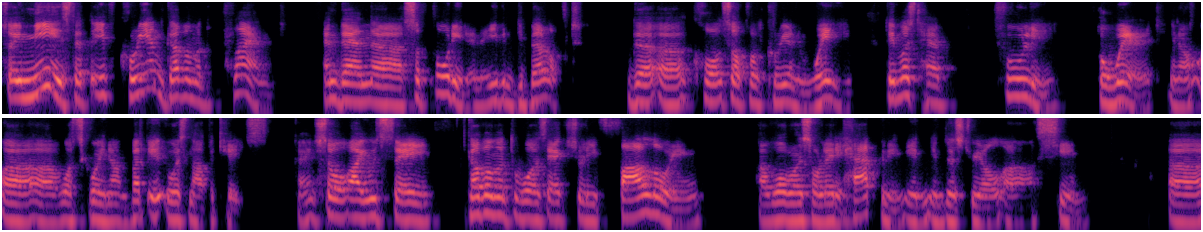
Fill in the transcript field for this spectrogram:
So it means that if Korean government planned and then uh, supported and even developed the uh, so-called Korean wave, they must have fully aware, you know, uh, what's going on, but it was not the case. Okay, so I would say government was actually following uh, what was already happening in industrial uh, scene uh,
